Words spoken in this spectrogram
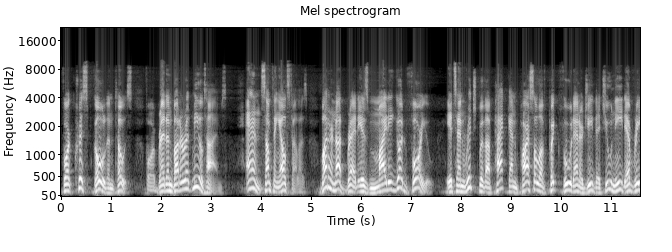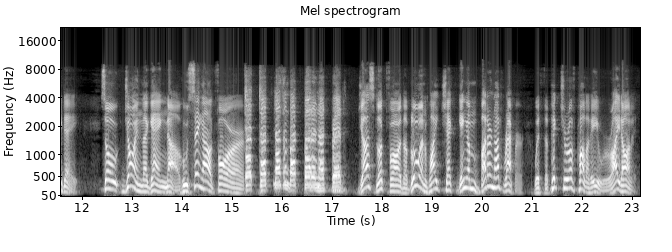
for crisp golden toast, for bread and butter at meal times. And something else, fellas. Butternut bread is mighty good for you. It's enriched with a pack and parcel of quick food energy that you need every day. So join the gang now who sing out for Tut tut, nothing but butternut bread. Just look for the blue and white check gingham butternut wrapper with the picture of quality right on it.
